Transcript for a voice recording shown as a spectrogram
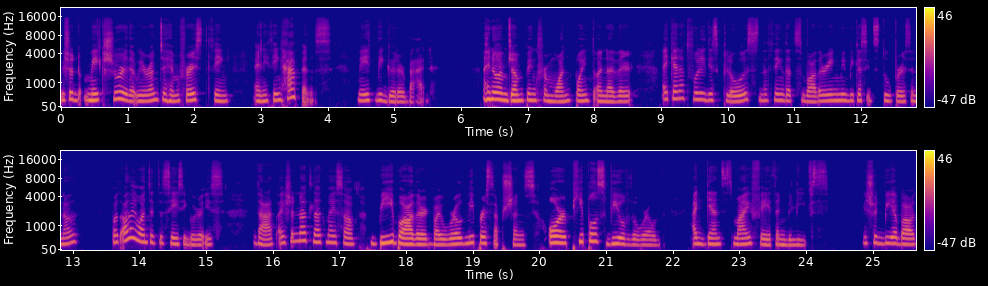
We should make sure that we run to Him first thing anything happens, may it be good or bad. I know I'm jumping from one point to another. I cannot fully disclose the thing that's bothering me because it's too personal. But all I wanted to say, siguro, is that I should not let myself be bothered by worldly perceptions or people's view of the world against my faith and beliefs. It should be about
